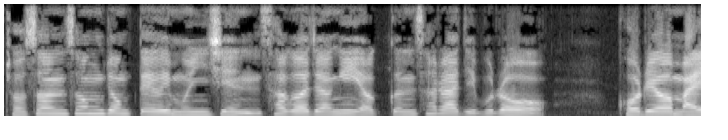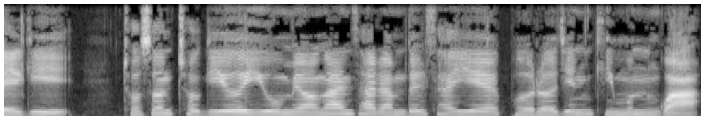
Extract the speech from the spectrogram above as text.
조선 성종 때의 문신 서거정이 엮은 설화집으로 고려 말기 조선 초기의 유명한 사람들 사이에 벌어진 기문과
